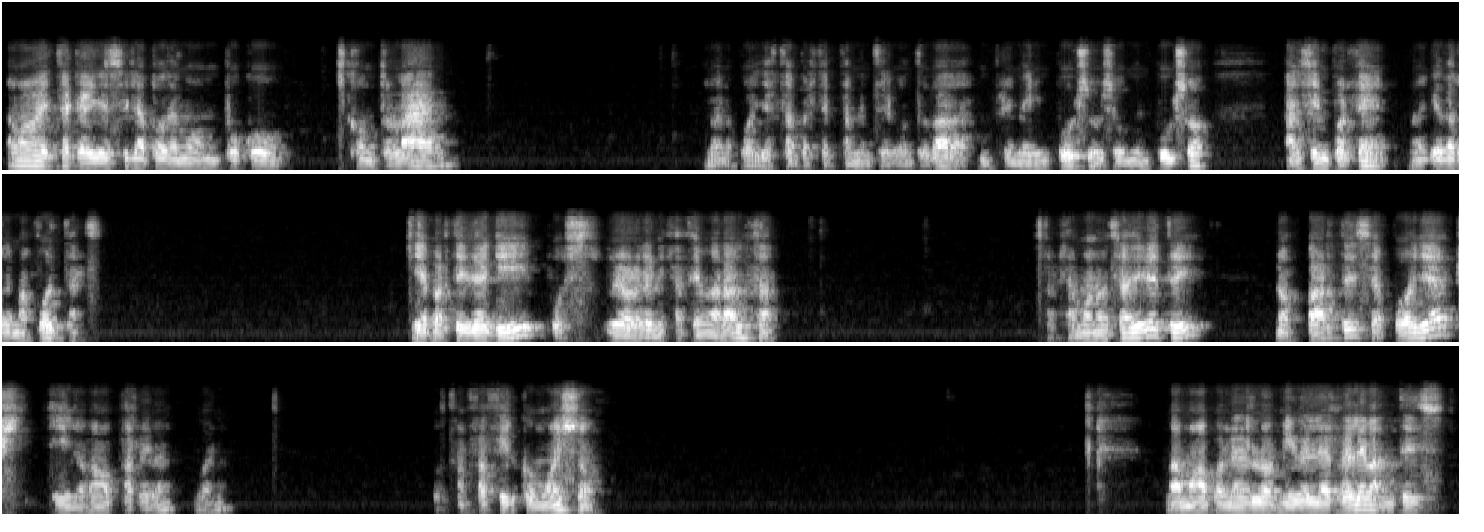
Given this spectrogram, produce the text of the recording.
Vamos a ver esta caída si la podemos un poco controlar. Bueno, pues ya está perfectamente controlada. Un primer impulso, un segundo impulso al 100%. No hay que darle más vueltas. Y a partir de aquí, pues reorganización al alza. Trazamos nuestra directriz, nos parte, se apoya y nos vamos para arriba. Bueno, pues tan fácil como eso. Vamos a poner los niveles relevantes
